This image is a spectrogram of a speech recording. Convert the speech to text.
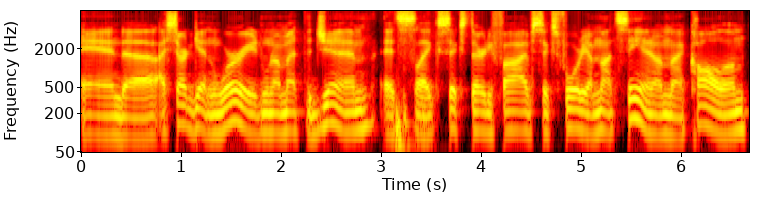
and uh, I started getting worried when I'm at the gym. It's like 6:35, 6:40. I'm not seeing them. I call them.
